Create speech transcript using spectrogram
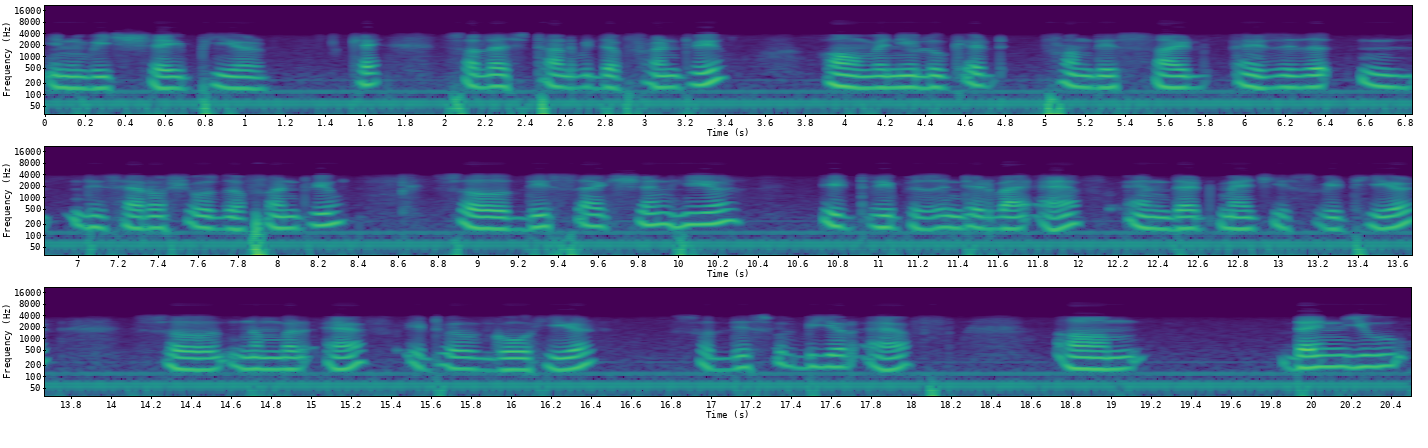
in which shape here. Okay, so let's start with the front view. Um, when you look at from this side as is a, mm, this arrow shows the front view. So this section here it represented by F and that matches with here so number F it will go here. So this will be your F. Um, then you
